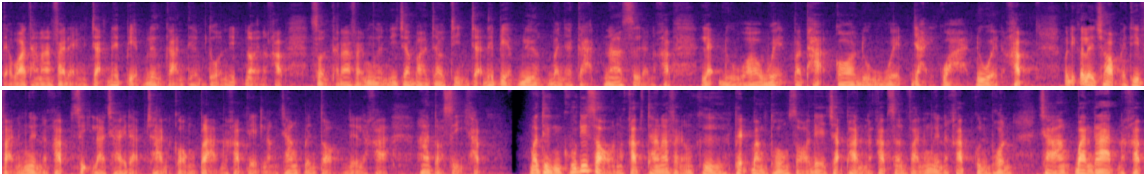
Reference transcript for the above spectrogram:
แต่ว่าทางด้านฝ่ายแดงจะได้เปรียบเรื่องการเตรียมตัวนิดหน่อยนะครับส่วนทางด้านฝ่ายน้ำเงินนี่เจ้าบ้านเจ้าถิ่นจะได้เปรียบเรื่องบรรยากาศหน้าเสือนะครับและดูว่าเวทปะทะก็ดูเวทใหญ่กว่าด้วยนะครับวันนี้ก็เลยชอบไปที่ฝ่ายน้ำเงินนะครับศิลาชัยดาบชานกองปราบนะครับเลทหลังช่างเป็นต่อในราคา 5 ต่อ 4 ครับมาถึงคู่ที่2นะครับทางหน้าฝ่ายน้ำเงินคือเพชรบางทงสอเดชพันธ์นะครับส่วนฝ่ายน้ำเงินนะครับคุณพลช้างบ้านราชนะครับ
